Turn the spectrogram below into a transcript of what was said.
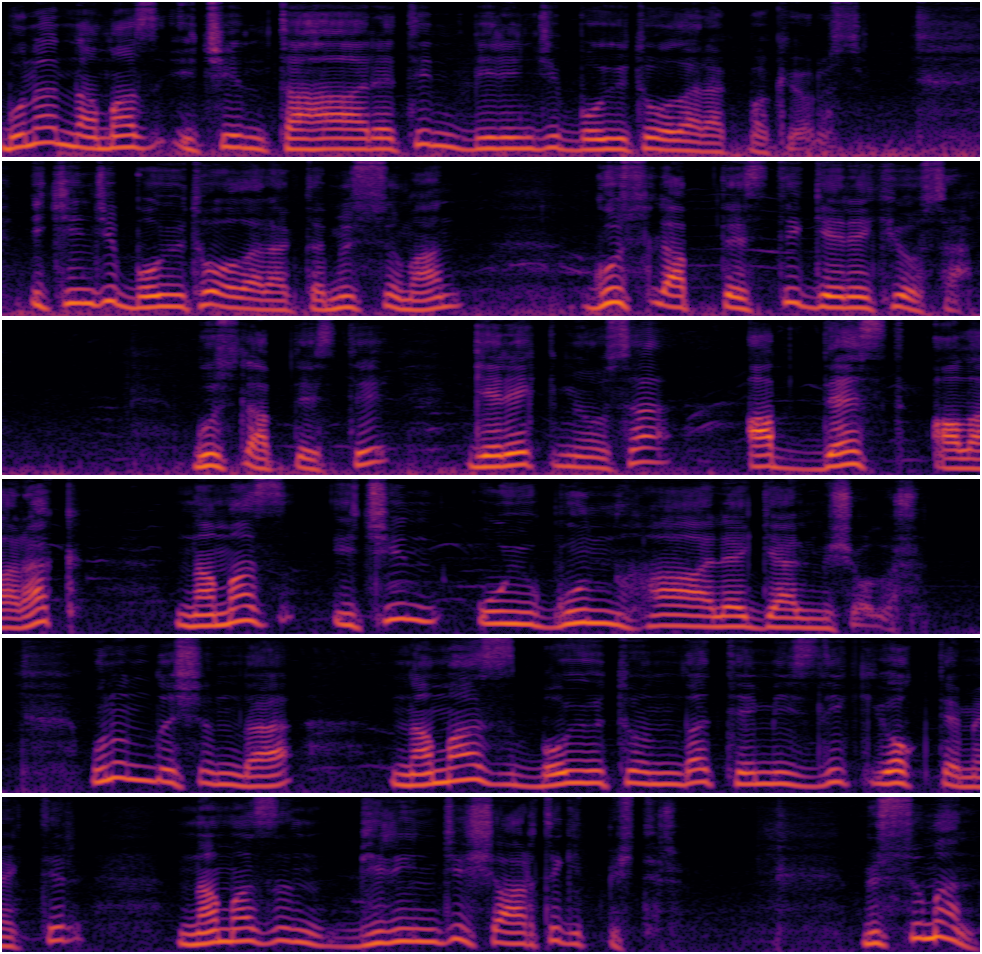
Buna namaz için taharetin birinci boyutu olarak bakıyoruz. İkinci boyutu olarak da Müslüman gusül abdesti gerekiyorsa, gusül abdesti gerekmiyorsa abdest alarak namaz için uygun hale gelmiş olur. Bunun dışında namaz boyutunda temizlik yok demektir. Namazın birinci şartı gitmiştir. Müslüman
